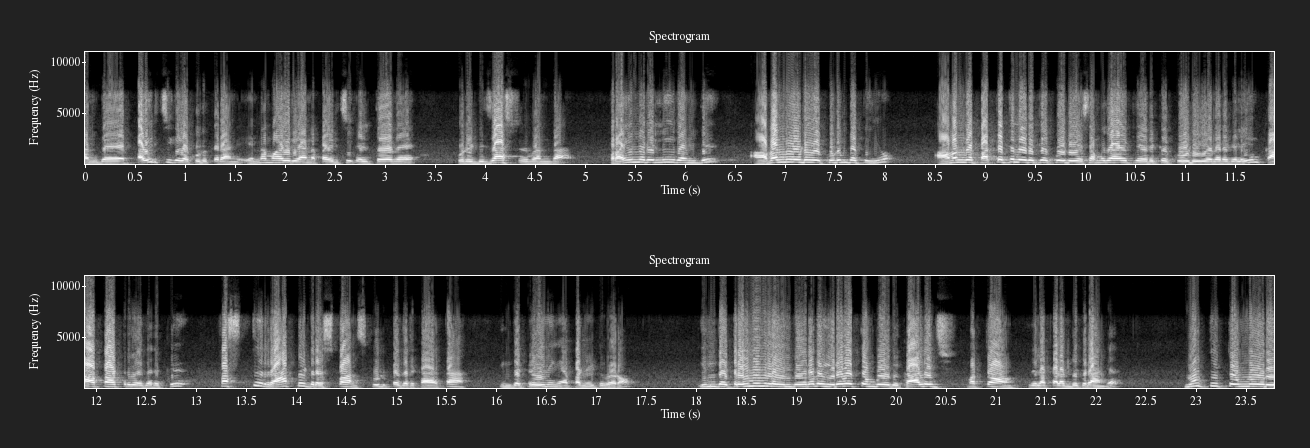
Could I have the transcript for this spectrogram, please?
அந்த பயிற்சிகளை கொடுக்குறாங்க. என்ன மாதிரியான பயிற்சிகள் தேவை? ஒரு டிசாஸ்டர் வந்தா பிரைமரிலி வந்து அவங்களுடைய குடும்பத்தையும் அவங்க பக்கத்தில் இருக்கக்கூடிய சமுதாயத்தில் இருக்கக்கூடியவர்களையும் காப்பாற்றுவதற்கு ஃபர்ஸ்ட் ரேபிட் ரெஸ்பான்ஸ் கொடுப்பதற்காகத்தான் இந்த ட்ரைனிங்கை பண்ணிட்டு வரோம். இந்த ட்ரைனிங்ல இந்த தடவை 29 காலேஜ் மொத்தம் இதுல கலந்துக்கிறாங்க. நூத்தி தொண்ணூறு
